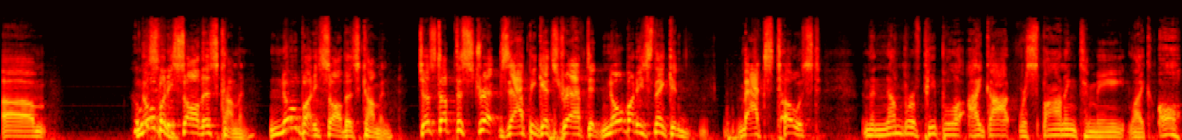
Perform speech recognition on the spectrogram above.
um, nobody saw this coming. Nobody saw this coming. Just up the strip, Zappe gets drafted. Nobody's thinking Mac's toast. And the number of people I got responding to me like, oh,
